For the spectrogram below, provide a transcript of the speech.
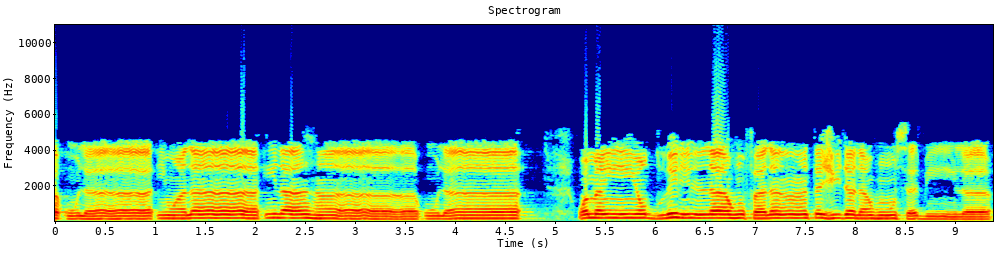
هؤلاء ولا إله هؤلاء ومن يضلل الله فلن تجد له سبيلا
